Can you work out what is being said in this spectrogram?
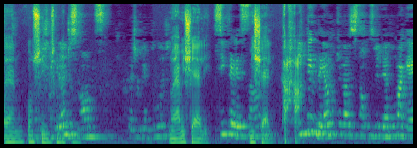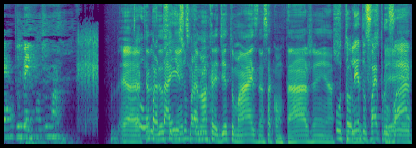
É, não consigo. Grandes nomes da juventude. Não é a Michele. Se interessando. Michele. entendendo que nós estamos vivendo uma guerra do bem contra o mal. É, então, quero dizer Thaís, o seguinte, um que eu não acredito mais nessa contagem. o Toledo vai para o VAR,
